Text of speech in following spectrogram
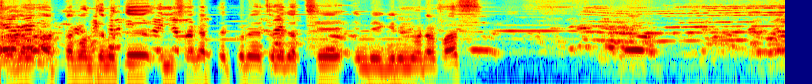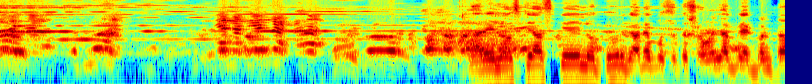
সকাল আটটা পঞ্চান্নতে ইলিশা ঘাট ত্যাগ করে চলে যাচ্ছে এমবি গ্রিন ওয়াটার পাস। আর এই লঞ্চটি আজকে লক্ষ্মীপুর ঘাটে পৌঁছাতে সময় লাগবে এক ঘণ্টা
